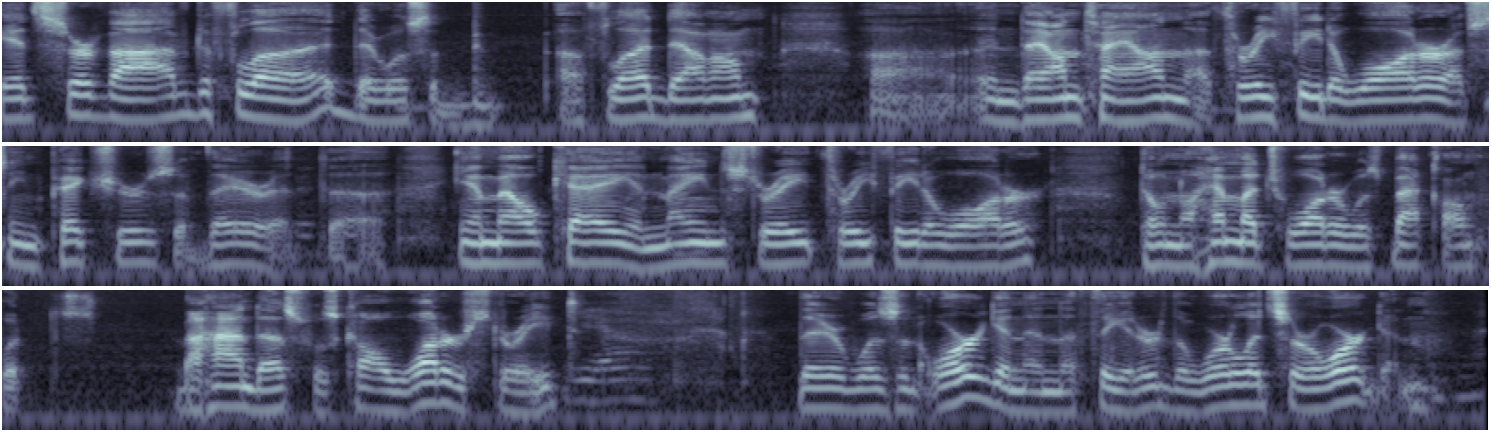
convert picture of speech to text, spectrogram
It survived a flood. There was a flood down on uh, in downtown, uh, three feet of water. I've seen pictures of there at uh, MLK and Main Street, three feet of water. Don't know how much water was back on what's behind us was called Water Street. yeah. There was an organ in the theater, the Wurlitzer organ,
